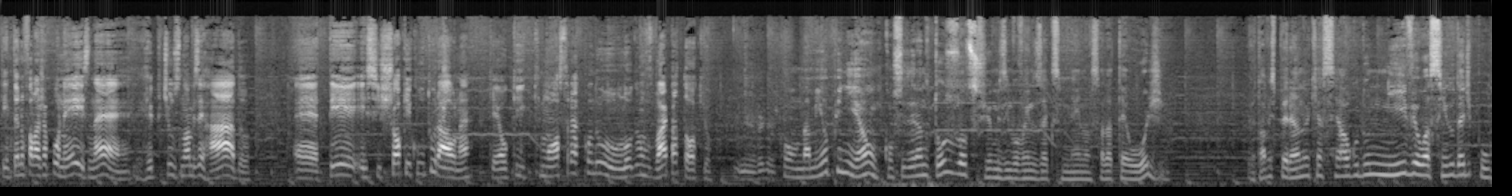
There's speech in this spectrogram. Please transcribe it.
tentando falar japonês, né? Repetir os nomes errado. É, ter esse choque cultural, né? Que é o que, que mostra quando o Logan vai pra Tóquio. É. Bom, na minha opinião, considerando todos os outros filmes envolvendo os X-Men lançados até hoje, eu tava esperando que ia ser algo do nível assim do Deadpool.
